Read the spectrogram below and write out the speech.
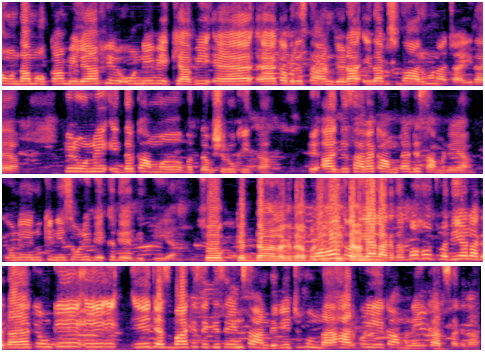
ਆਉਣ ਦਾ ਮੌਕਾ ਮਿਲਿਆ ਫਿਰ ਉਹਨੇ ਵੇਖਿਆ ਵੀ ਇਹ ਇਹ ਕਬਰਸਤਾਨ ਜਿਹੜਾ ਇਹਦਾ ਵੀ ਸੁਧਾਰ ਹੋਣਾ ਚਾਹੀਦਾ ਆ। ਫਿਰ ਉਹਨੇ ਇੱਧਰ ਕੰਮ ਮਤਲਬ ਸ਼ੁਰੂ ਕੀਤਾ ਤੇ ਅੱਜ ਸਾਰਾ ਕੰਮ ਤੁਹਾਡੇ ਸਾਹਮਣੇ ਆ ਕਿ ਉਹਨੇ ਇਹਨੂੰ ਕਿੰਨੀ ਸੋਹਣੀ ਦਿੱਖ ਦੇ ਦਿੱਤੀ ਆ। ਸੋ ਕਿੱਦਾਂ ਲੱਗਦਾ ਜੀ ਬਹੁਤ ਵਧੀਆ ਲੱਗਦਾ ਬਹੁਤ ਵਧੀਆ ਲੱਗਦਾ ਆ ਕਿਉਂਕਿ ਇਹ ਇਹ ਜਜ਼ਬਾ ਕਿਸੇ ਕਿਸੇ ਇਨਸਾਨ ਦੇ ਵਿੱਚ ਹੁੰਦਾ ਹਰ ਕੋਈ ਇਹ ਕੰਮ ਨਹੀਂ ਕਰ ਸਕਦਾ।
